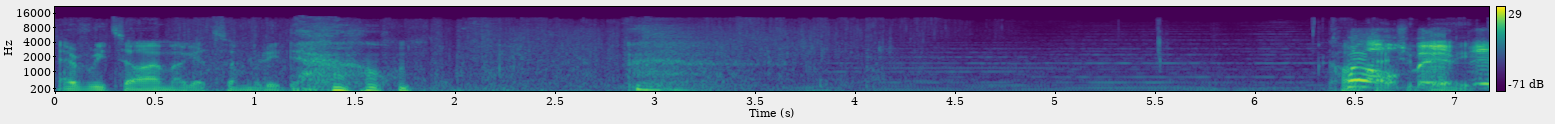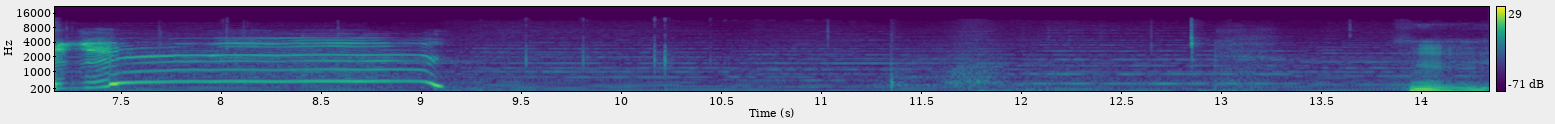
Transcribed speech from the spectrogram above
Every time I get somebody down. Can't catch a break. busy. Hmm.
